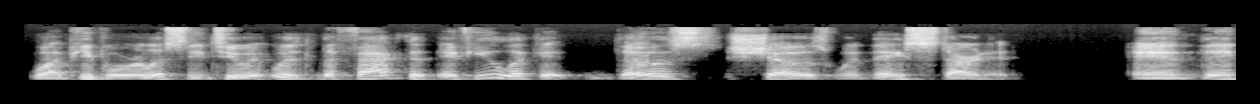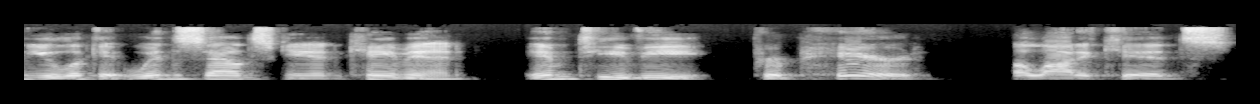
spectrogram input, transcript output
what people were listening to. It was the fact that if you look at those shows when they started, and then you look at when SoundScan came in, MTV prepared a lot of kids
